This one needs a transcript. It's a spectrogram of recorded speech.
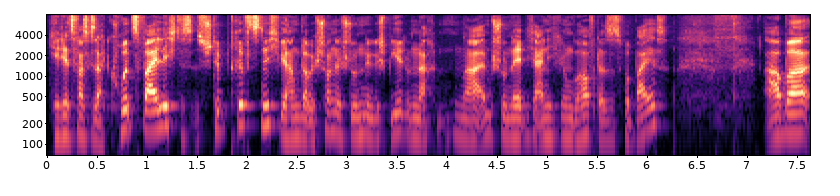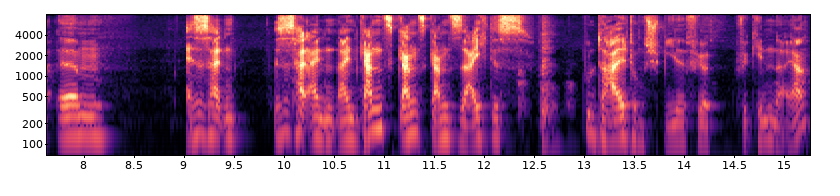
Ich hätte jetzt fast gesagt kurzweilig, das ist, stimmt, trifft es nicht. Wir haben, glaube ich, schon eine Stunde gespielt und nach einer halben Stunde hätte ich eigentlich schon gehofft, dass es vorbei ist. Aber ähm, es ist halt, ein, es ist halt ein, ein ganz, ganz, ganz seichtes Unterhaltungsspiel für, für Kinder, ja.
